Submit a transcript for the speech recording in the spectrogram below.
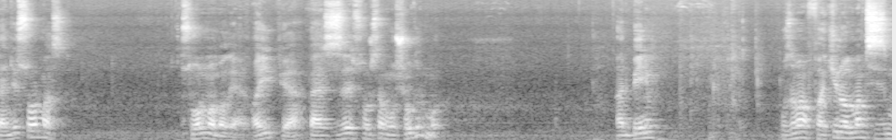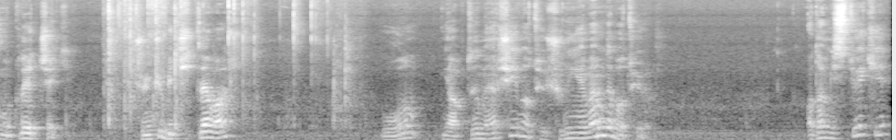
Bence sormaz. Sormamalı yani. Ayıp ya. Ben size sorsam hoş olur mu? Hani benim o zaman fakir olmam sizi mutlu edecek. Çünkü bir kitle var. Oğlum yaptığım her şey batıyor. Şunu yemem de batıyor. Adam istiyor ki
